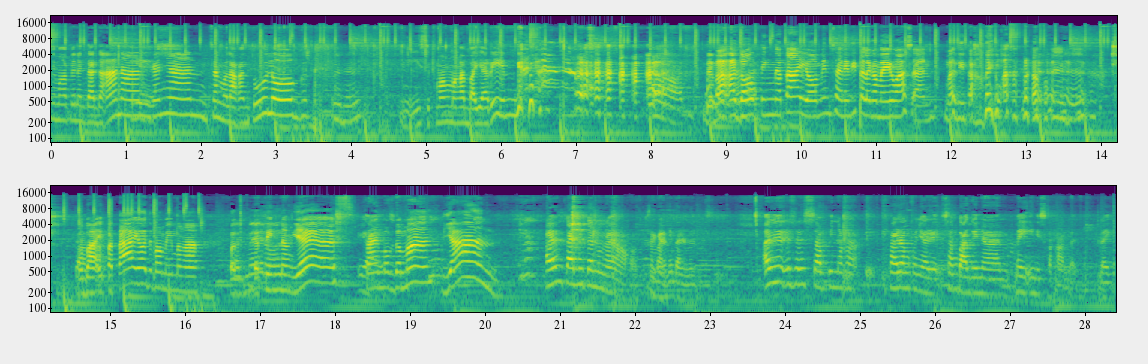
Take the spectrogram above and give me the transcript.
May mga pinagdadaanan, Yes. ganyan. Minsan wala kang tulog. Mhm. Iniisip mo ang mga bayarin. Oo. Di ba? Adulting na tayo. Minsan hindi talaga may iwasan. Maldita ko yung araw. Mhm. Babae pa tayo, di ba? May mga pagdating ng, yes, Yes. time of the month. Yan! Ayun, tanong-tanong na lang ako. Sa Sige. Ano yung isa sa pinaka, parang kunyari, isang bagay na may inis ka kagad? Like,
